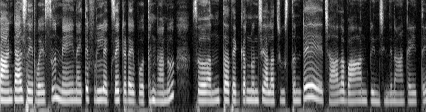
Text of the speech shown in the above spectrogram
క్వాంటాస్ ఎయిర్వేస్ నేనైతే ఫుల్ ఎక్సైటెడ్ అయిపోతున్నాను. సో అంత దగ్గర నుంచి అలా చూస్తుంటే చాలా బాగా అనిపించింది నాకైతే.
